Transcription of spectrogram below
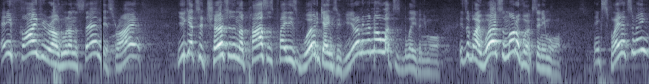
Any five-year-old would understand this, right? You get to churches and the pastors play these word games with you. You don't even know what to believe anymore. Is it by works or not of works anymore? Explain it to me.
